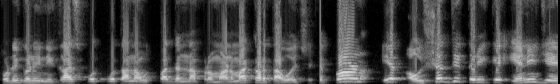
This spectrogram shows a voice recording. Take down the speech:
થોડી ઘણી નિકાસ પોતપોતાના ઉત્પાદનના પ્રમાણમાં કરતા હોય છે. પણ એક ઔષધિ તરીકે એની જે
